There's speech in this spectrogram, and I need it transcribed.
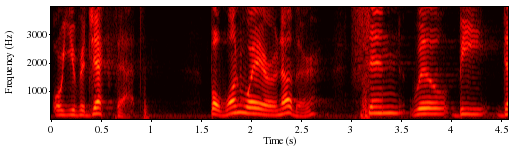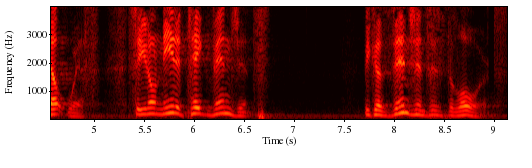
or you reject that. But one way or another, sin will be dealt with. So you don't need to take vengeance because vengeance is the Lord's.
